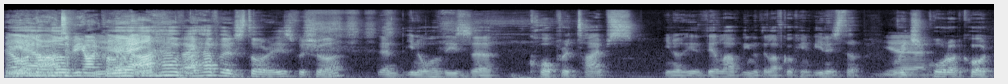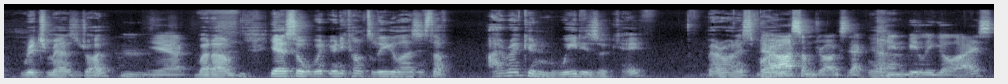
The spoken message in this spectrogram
they're all known I've- to be on yeah, cocaine. Yeah, I have I have heard stories for sure, and you know all these uh, corporate types. You know they, they love you know they love cocaine. You know, It is the Yeah. rich quote unquote rich man's drug. Yeah. But um yeah, so when, when it comes to legalizing stuff, I reckon weed is okay. Marijuana is fine. There are some drugs that Yeah. can be legalized,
